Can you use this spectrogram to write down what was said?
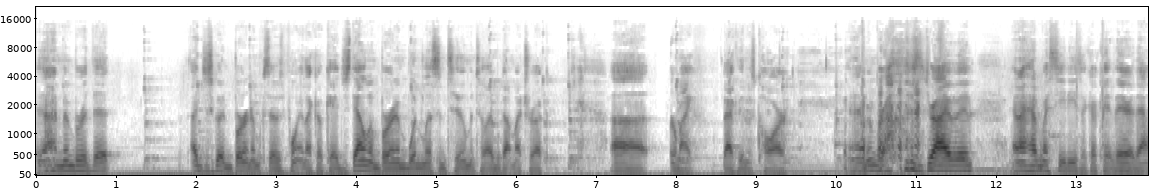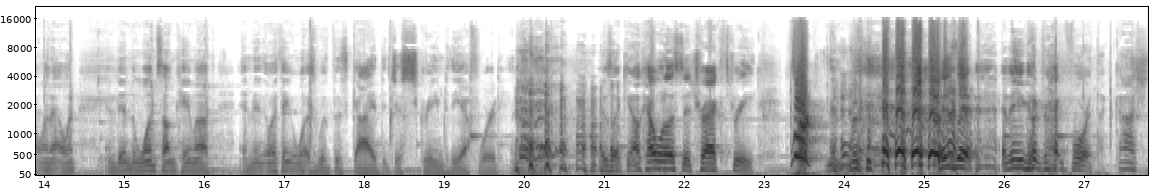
And I remember that I'd just go ahead and burn them because I was pointing like, okay, just download them, burn them, wouldn't listen to them until I got my truck, uh, or my back then was car. And I remember I was driving, and I had my CDs like, okay, there, that one, that one, and then the one song came up, and then the only thing it was was this guy that just screamed the F word. And it. it was like, you know, okay, I want to listen to track three. And then, you go track four. Like, gosh,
